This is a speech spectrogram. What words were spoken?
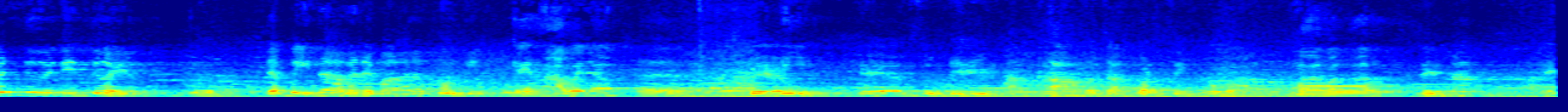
เป็นเหนื่อยเหนื่อยเดี๋ยวปีหน้าไม่ได้มาแล้วพูดอย่างแกนี้หาไว้แล้ว เออเบลเจมสุดีพันข้าวมาจากวันสิงห์เข้ามามาปะครับนี่นะนี่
